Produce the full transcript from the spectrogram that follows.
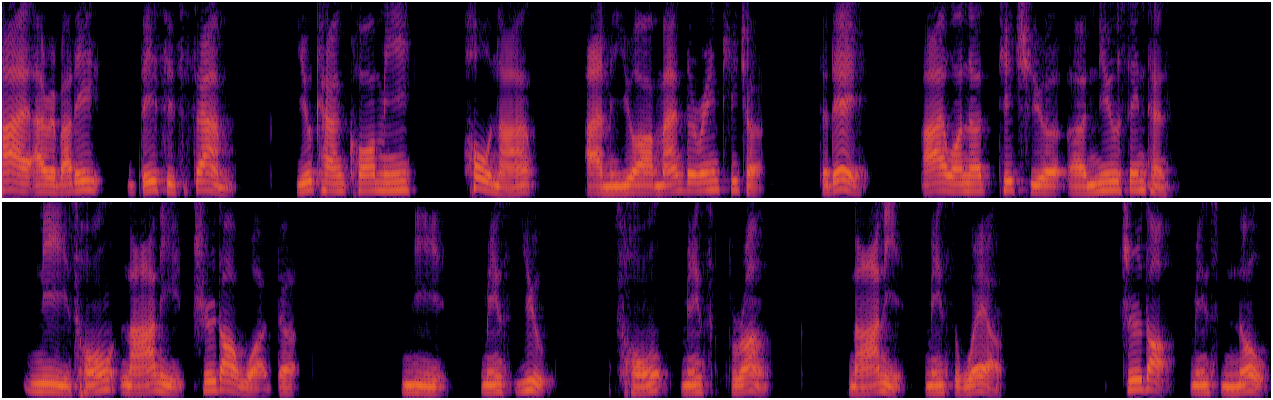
Hi, everybody. This is Sam. You can call me Hou Nan. I'm your Mandarin teacher. Today, I wanna teach you a new sentence. 你从哪里知道我的？你 means you，从 means from，哪里 means where，知道 means know，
